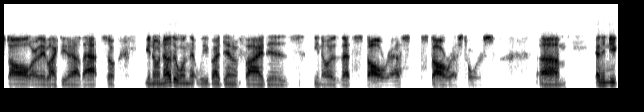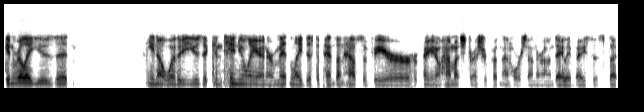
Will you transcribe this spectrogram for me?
stall or they like to get out of that. So, you know, another one that we've identified is, you know, is that stall rest, stall rest horse. Um, and then you can really use it you know whether you use it continually or intermittently just depends on how severe or you know how much stress you're putting that horse under on a daily basis. But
